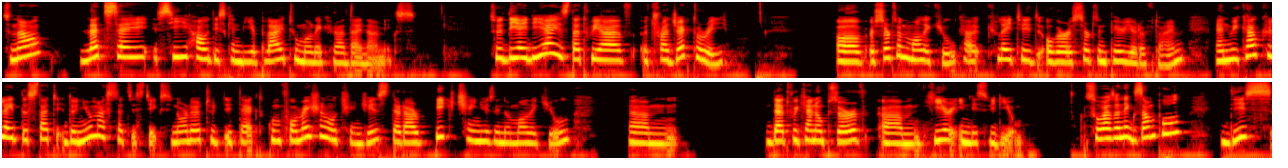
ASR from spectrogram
So now, let's say see how this can be applied to molecular dynamics. So the idea is that we have a trajectory of a certain molecule calculated over a certain period of time, and we calculate the, the NEWMA statistics in order to detect conformational changes that are big changes in the molecule um, that we can observe um, here in this video. So as an example, this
